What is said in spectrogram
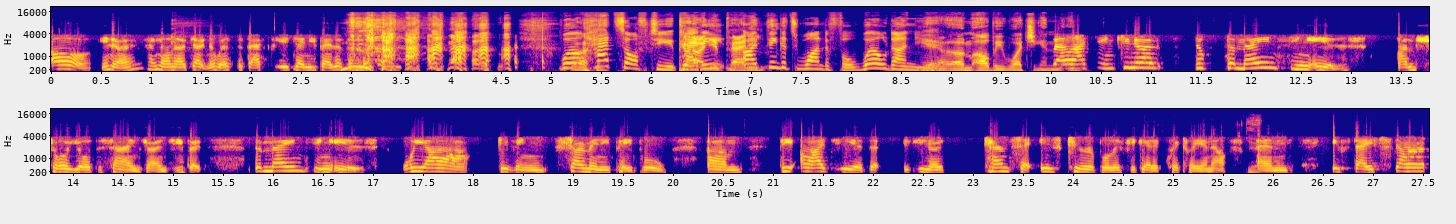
oh, you know, hang on, I don't know whether the back view is any better than the front. Well, hats off to you, Good on Patti. you, Patti. I think it's wonderful. Well done, you. Yeah, um, I'll be watching and well, I think you know the the main thing is. I'm sure you're the same, Jonesy, but the main thing is we are giving so many people um, the idea that you know cancer is curable if you get it quickly enough, Yeah. and if they start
